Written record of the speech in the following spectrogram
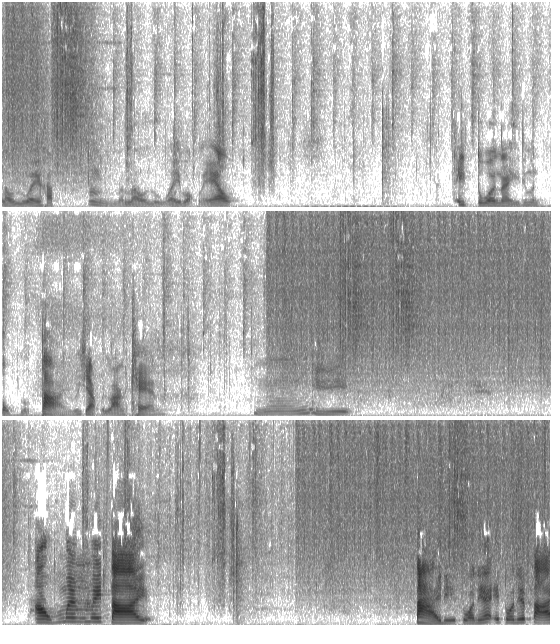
เรารวยครับ อืมเรารวยบอกแล้วไอตัวไหนที่มันตบเราตายไม่อยากไปล้างแค้นอืมอีเอาแม่งไม่ตาย ตายดิตัวเนี้ยไอตัวเนี้ยตาย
